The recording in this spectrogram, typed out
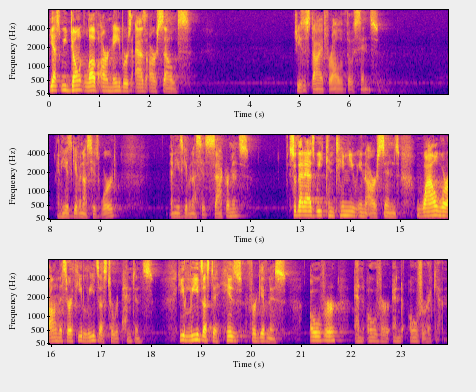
Yes, we don't love our neighbors as ourselves. Jesus died for all of those sins. And he has given us his word, and he has given us his sacraments, so that as we continue in our sins while we're on this earth, he leads us to repentance. He leads us to his forgiveness over and over and over again,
